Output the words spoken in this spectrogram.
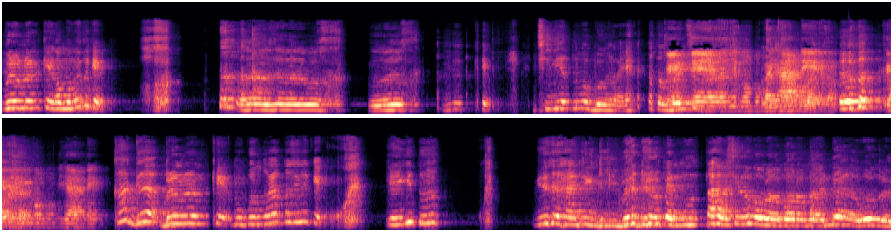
Bener-bener kayak ngomongnya tuh kayak kayak lu mau gue ngereak atau kayak kayak lagi ngomong di ya apa? kayak lagi ngomong di HT kagak bener-bener kayak mau gue ngereak terus ini kayak kayak gitu. Gitu anjing geli banget. Lu pengen muntah sih lu ngobrol sama orang Belanda gak bohong lah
